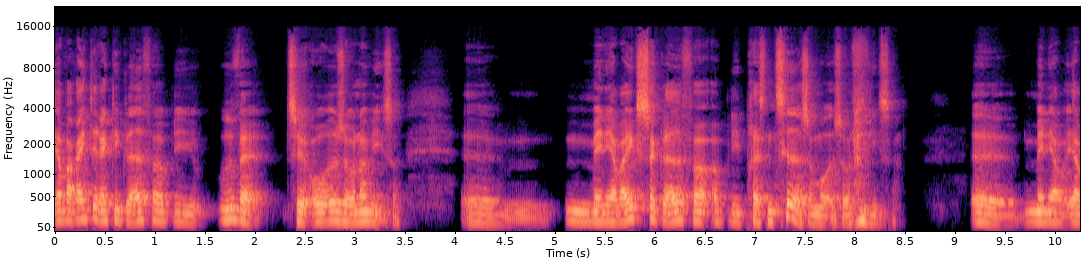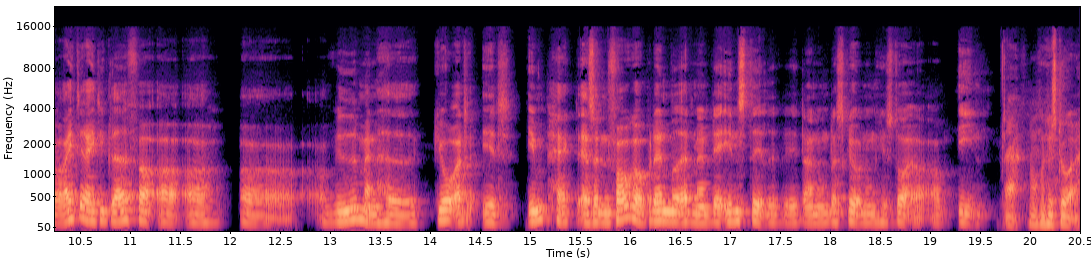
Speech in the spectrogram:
jeg var rigtig, rigtig glad for at blive udvalgt til årets underviser. Øh, men jeg var ikke så glad for at blive præsenteret som årets underviser. Øh, men jeg, jeg var rigtig, rigtig glad for at, at, at, at vide, at man havde gjort et impact. Altså den foregår på den måde, at man bliver indstillet ved, der er nogen, der skriver nogle historier om en. Ja, nogle historier.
